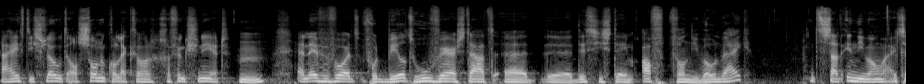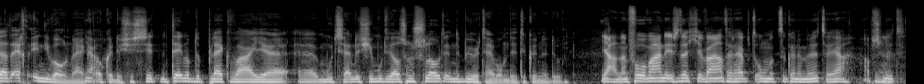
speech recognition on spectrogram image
ja, heeft die sloot als zonnecollector gefunctioneerd. Hmm. En even voor het, voor het beeld, hoe ver staat uh, de, dit systeem af van die woonwijk? Het staat in die woonwijk. Het staat echt in die woonwijk. Ja. Oké, dus je zit meteen op de plek waar je moet zijn. Dus je moet wel zo'n sloot in de buurt hebben om dit te kunnen doen. Ja, een voorwaarde is dat je water hebt om het te kunnen benutten. Ja, absoluut.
